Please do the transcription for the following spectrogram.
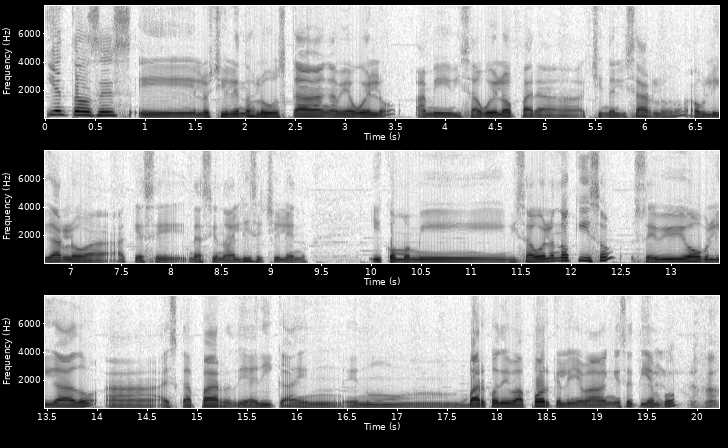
Y entonces eh, los chilenos lo buscaban a mi abuelo, a mi bisabuelo, para chinalizarlo, ¿no? a obligarlo a, a que se nacionalice chileno. Y como mi bisabuelo no quiso, se vio obligado a, a escapar de Arica en, en un barco de vapor que le llamaban en ese tiempo Ajá.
